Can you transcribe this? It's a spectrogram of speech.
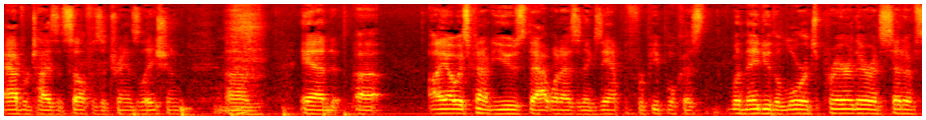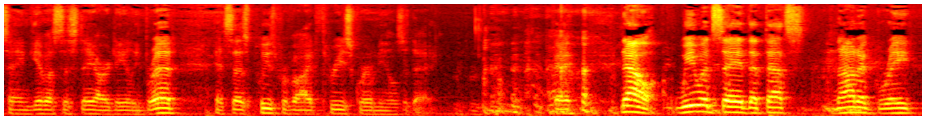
advertise itself as a translation. Um, and uh, I always kind of use that one as an example for people because when they do the Lord's Prayer there, instead of saying, Give us this day our daily bread, it says, Please provide three square meals a day. Okay? Now, we would say that that's not a great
